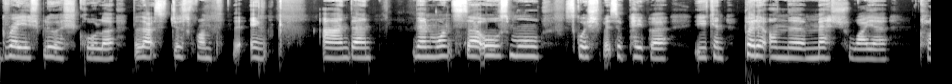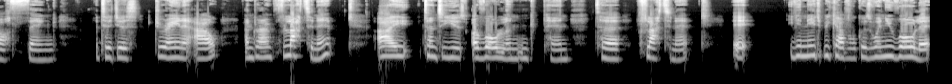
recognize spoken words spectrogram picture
greyish bluish colour, but that's just from the ink. And then then once they're all small squished bits of paper, you can put it on the mesh wire cloth thing to just drain it out and try and flatten it. I tend to use a rolling pin to flatten it. It you need to be careful because when you roll it,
